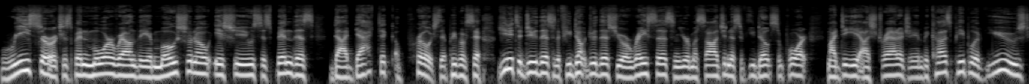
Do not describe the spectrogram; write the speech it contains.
research has been more around the emotional issues. It's been this didactic approach that people have said, you need to do this. And if you don't do this, you're a racist and you're a misogynist if you don't support my DEI strategy. And because people have used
